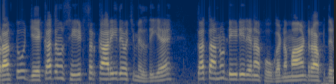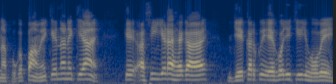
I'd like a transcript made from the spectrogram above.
ਪਰੰਤੂ ਜੇਕਰ ਤੁਹਾਨੂੰ ਸੀਟ ਸਰਕਾਰੀ ਦੇ ਵਿੱਚ ਮਿਲਦੀ ਹੈ, ਤਾਂ ਤੁਹਾਨੂੰ ਡੀਡੀ ਦੇਣਾ ਪਊਗਾ ਡਿਮਾਂਡ ਡਰਾਫਟ ਦੇਣਾ ਪਊਗਾ। ਭਾਵੇਂ ਕਿ ਇਹਨਾਂ ਨੇ ਕਿਹਾ ਹੈ ਕਿ ਅਸੀਂ ਜਿਹੜਾ ਹੈਗਾ ਹੈ, ਜੇਕਰ ਕੋਈ ਇਹੋ ਜਿਹੀ ਚੀਜ਼ ਹੋਵੇ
